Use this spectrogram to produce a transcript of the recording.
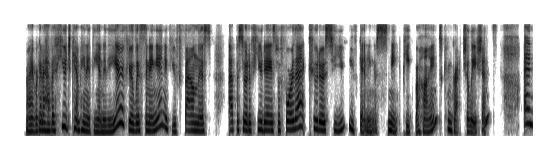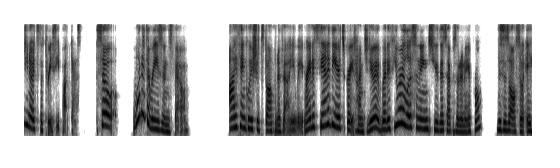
Right. We're going to have a huge campaign at the end of the year. If you're listening in, if you found this episode a few days before that, kudos to you. You've getting a sneak peek behind. Congratulations. And, you know, it's the 3C podcast. So, one of the reasons, though, I think we should stop and evaluate, right? It's the end of the year. It's a great time to do it. But if you are listening to this episode in April, this is also a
